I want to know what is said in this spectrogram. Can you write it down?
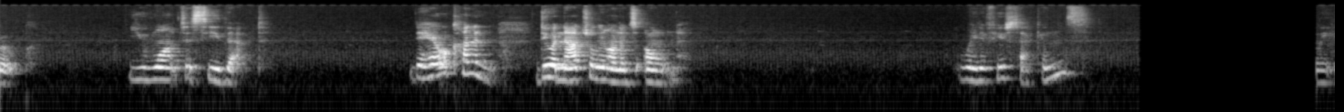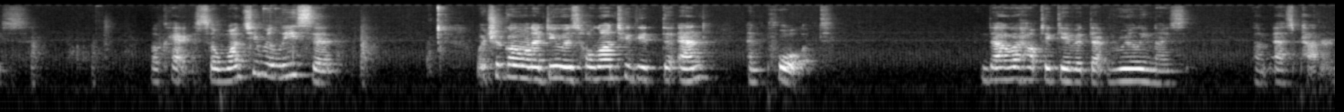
rope. You want to see that. The hair will kind of do it naturally on its own. Wait a few seconds. Release. Okay, so once you release it, what you're going to want to do is hold on to the, the end and pull it. That will help to give it that really nice um, S pattern.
